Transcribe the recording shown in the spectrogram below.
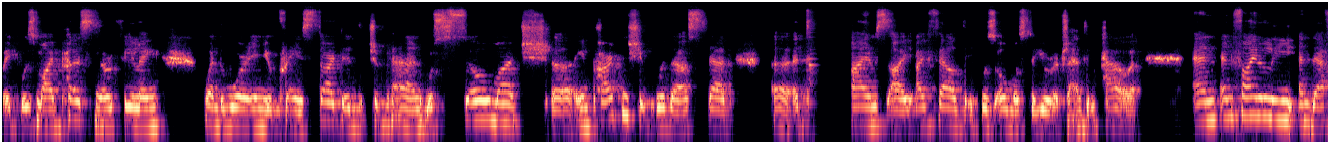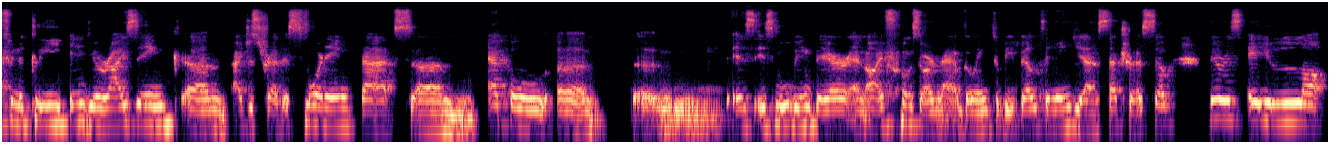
it was my personal feeling when the war in Ukraine started. Japan was so much uh, in partnership with us that uh, at times I, I, felt it was almost a Euro Atlantic power. And, and finally, and definitely, India Rising. Um, I just read this morning that um, Apple um, um is, is moving there, and iPhones are now going to be built in India, etc. So there is a lot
